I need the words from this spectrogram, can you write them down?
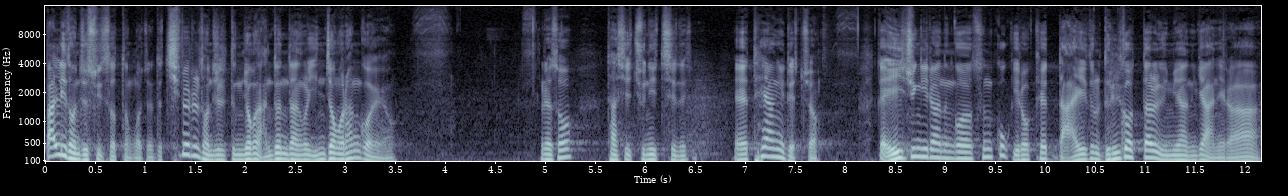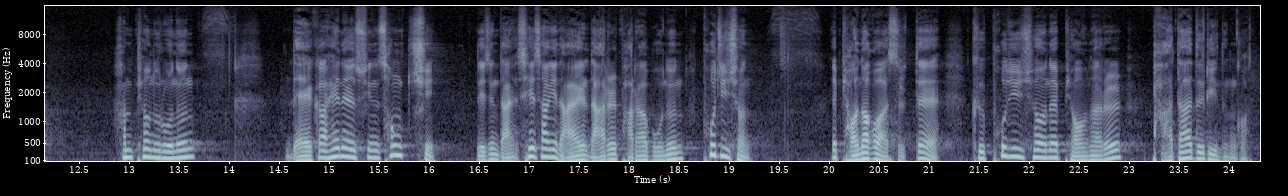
빨리 던질 수 있었던 거죠. 근데 7회를 던질 능력은 안 된다는 걸 인정을 한 거예요. 그래서 다시 주니치의 태양이 됐죠. 그러니까 에이징이라는 것은 꼭 이렇게 나이들 늙었다를 의미하는 게 아니라 한편으로는 내가 해낼 수 있는 성취 내지는 나, 세상이 나, 나를 바라보는 포지션의 변화가 왔을 때 그 포지션의 변화를 받아들이는 것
